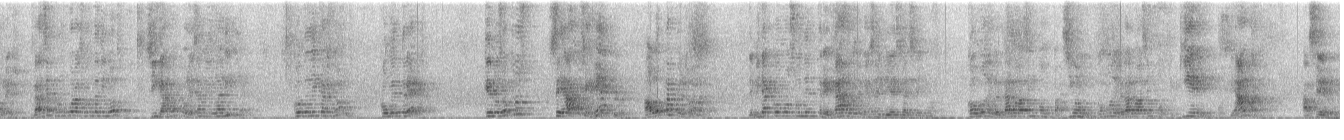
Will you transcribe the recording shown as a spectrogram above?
por eso. Gracias por un corazón dadivoso. Sigamos por esa misma línea. Con dedicación, con entrega. Que nosotros seamos ejemplo a otras personas. De mirar cómo son entregados en esa iglesia al Señor. Cómo de verdad lo hacen con pasión. Cómo de verdad lo hacen porque quieren, porque aman hacerlo.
